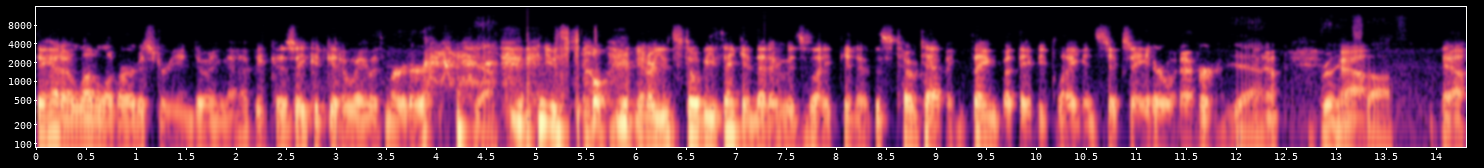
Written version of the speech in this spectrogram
they had a level of artistry in doing that because they could get away with murder. Yeah. and you'd still, you know, you'd still be thinking that it was like, you know, this toe tapping thing, but they'd be playing in six eight or whatever. Yeah. You know? Brilliant Yeah. stuff. Yeah.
